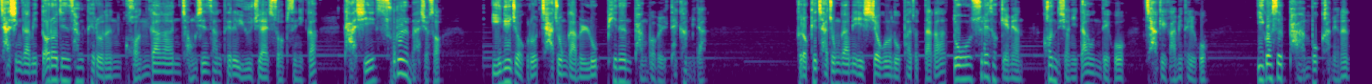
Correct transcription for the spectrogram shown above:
자신감이 떨어진 상태로는 건강한 정신 상태를 유지할 수 없으니까 다시 술을 마셔서 인위적으로 자존감을 높이는 방법을 택합니다. 그렇게 자존감이 일시적으로 높아졌다가 또 술에서 깨면 컨디션이 다운되고 자괴감이 들고 이것을 반복하면은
